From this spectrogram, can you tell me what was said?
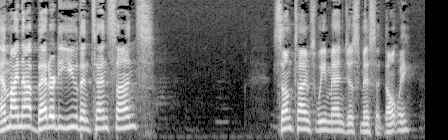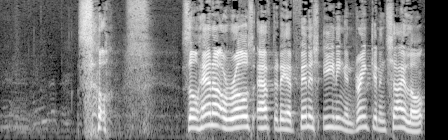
Am I not better to you than ten sons? Sometimes we men just miss it, don't we? So so Hannah arose after they had finished eating and drinking in Shiloh.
